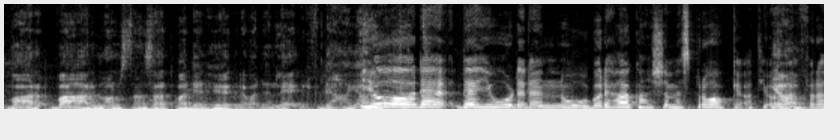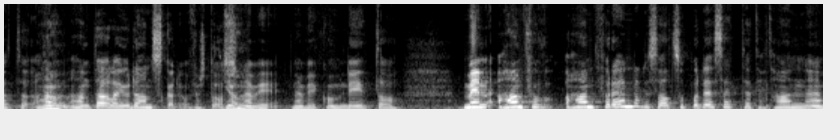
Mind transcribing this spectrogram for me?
var, var någonstans att var den högre, var den lägre? För det har jag Jo, det, det gjorde den nog och det har kanske med språket att göra Ja. för att han, Ja. han talar ju danska då förstås Ja. när, vi, när vi kom dit. Och, men han, för, han förändrades alltså på det sättet att han, eh,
